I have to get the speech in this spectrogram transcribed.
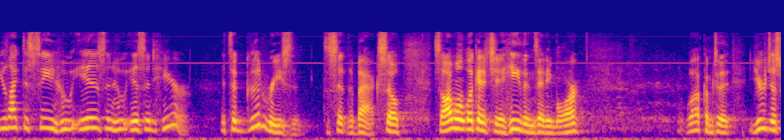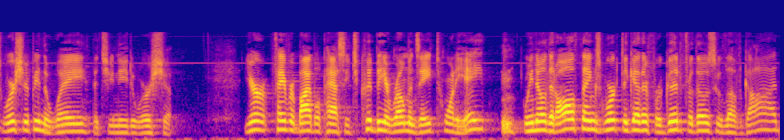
You like to see who is and who isn't here. It's a good reason to sit in the back. So, so I won't look at you heathens anymore. Welcome to it. You're just worshiping the way that you need to worship. Your favorite Bible passage could be a Romans 8:28. we know that all things work together for good for those who love God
